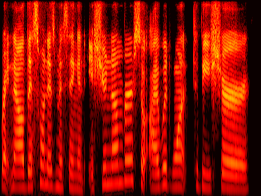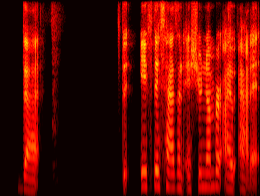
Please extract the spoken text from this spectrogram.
Right now, this one is missing an issue number, so I would want to be sure that if this has an issue number, I add it.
